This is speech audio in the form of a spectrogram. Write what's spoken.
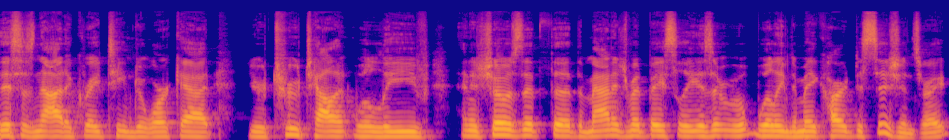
this is not a great team to work at. Your true talent will leave, and it shows that the the management basically isn't willing to make hard decisions, right?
